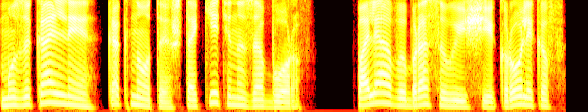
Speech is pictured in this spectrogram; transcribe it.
музыкальные, как ноты, штакетины заборов, поля, выбрасывающие кроликов,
